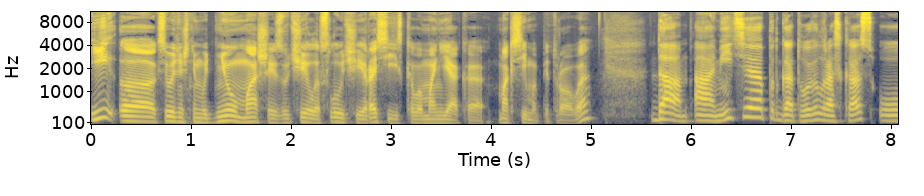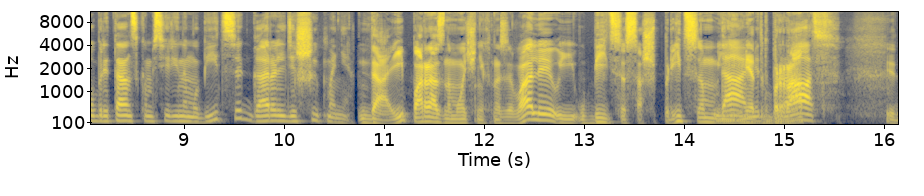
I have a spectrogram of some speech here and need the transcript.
И э, к сегодняшнему дню Маша изучила случай российского маньяка Максима Петрова. Да, а Митя подготовил рассказ о британском серийном убийце Гарольде Шипмане. Да, и по-разному очень их называли. И убийца со шприцем, Да, и медбрат. и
